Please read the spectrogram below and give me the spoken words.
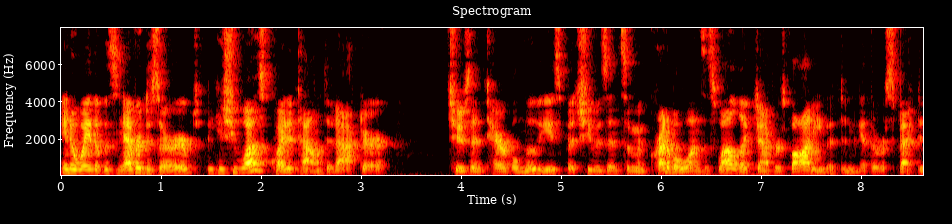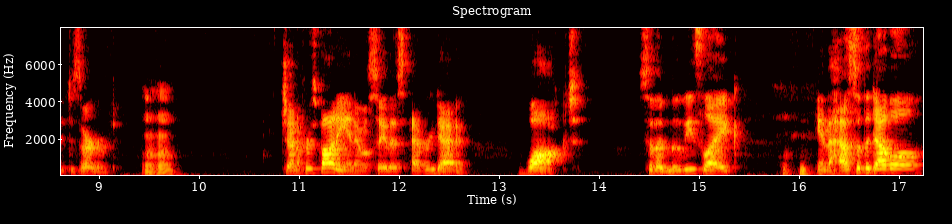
in a way that was never deserved because she was quite a talented actor she was in terrible movies but she was in some incredible ones as well like jennifer's body that didn't get the respect it deserved hmm Jennifer's Body, and I will say this every day, walked so that movies like In the House of the Devil,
